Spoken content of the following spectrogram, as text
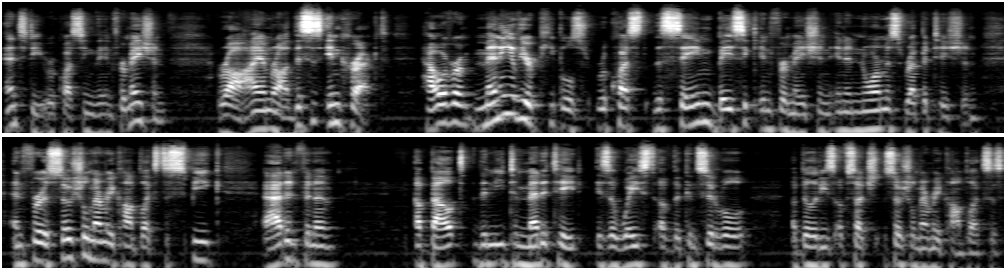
entity requesting the information? Ra, I am Ra. This is incorrect. However, many of your peoples request the same basic information in enormous repetition, and for a social memory complex to speak ad infinitum about the need to meditate is a waste of the considerable abilities of such social memory complexes.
